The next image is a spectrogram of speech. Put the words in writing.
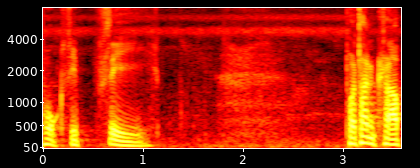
2564พอท่านครับ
